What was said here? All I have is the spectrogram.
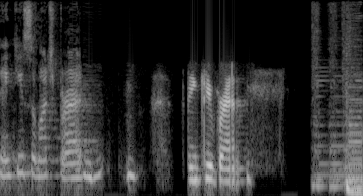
Thank you so much, Brett. Thank you, Brent.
